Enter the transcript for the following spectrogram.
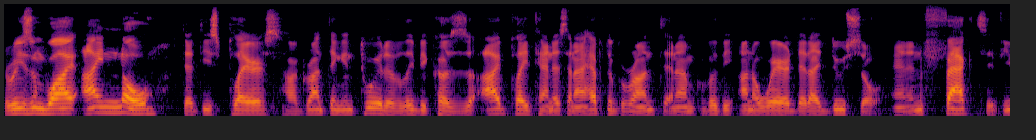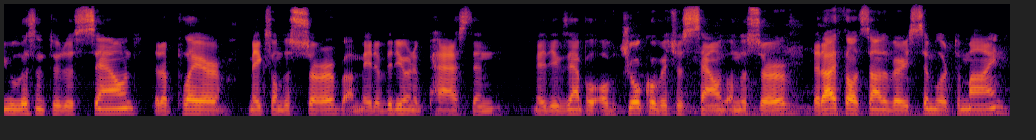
The reason why I know that these players are grunting intuitively because I play tennis and I happen to grunt and I'm completely unaware that I do so. And in fact, if you listen to the sound that a player makes on the serve, I made a video in the past and made the example of Djokovic's sound on the serve that I thought sounded very similar to mine.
